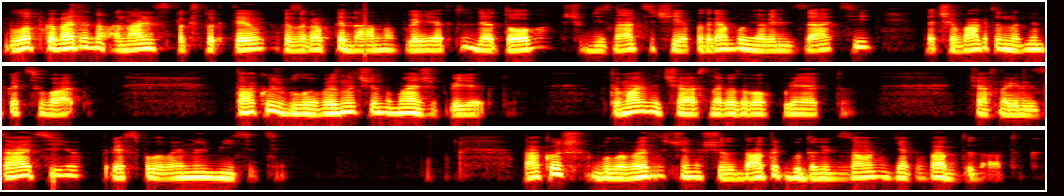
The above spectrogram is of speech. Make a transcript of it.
Було проведено аналіз перспектив розробки даного проєкту для того, щоб дізнатися, чи є потреба його реалізації та чи варто над ним працювати. Також було визначено межі проєкту, оптимальний час на розробку проєкту, Час на реалізацію 3,5 місяці. Також було визначено, що додаток буде реалізований як веб-додаток.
